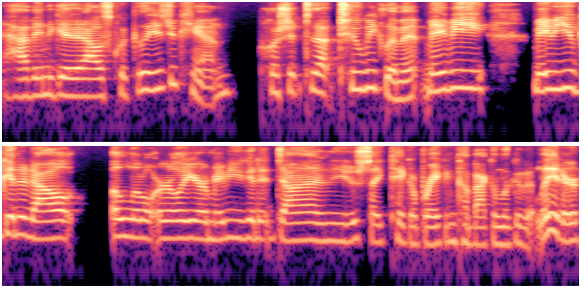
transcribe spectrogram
having to get it out as quickly as you can push it to that two week limit maybe maybe you get it out a little earlier maybe you get it done and you just like take a break and come back and look at it later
